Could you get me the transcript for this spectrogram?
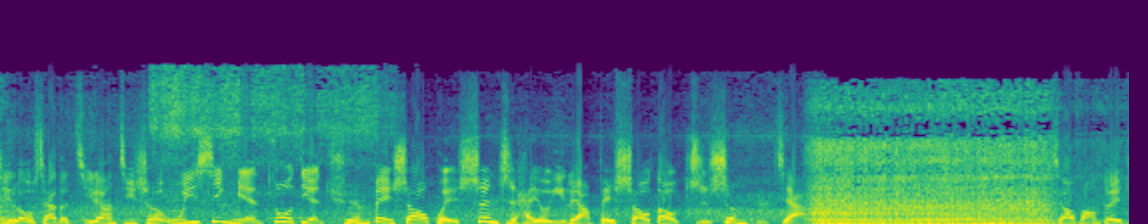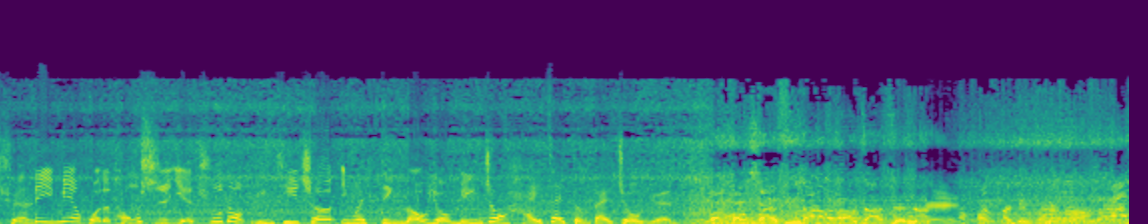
骑楼下的几辆机车无一幸免，坐垫全被烧毁，甚至还有一辆被烧到只剩骨架。消防队全力灭火的同时，也出动云梯车，因为顶楼有民众还在等待救援。我我我听到那爆炸声啊！快快点把它按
